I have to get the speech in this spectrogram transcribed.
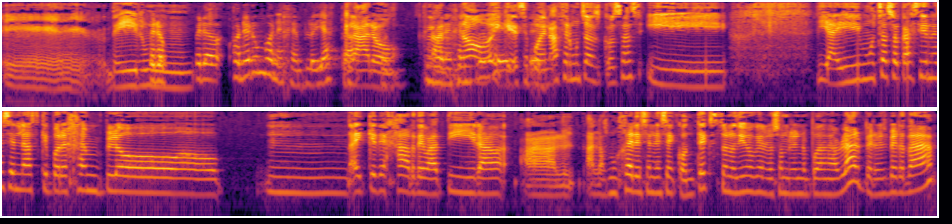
eh, de ir un... Pero, pero poner un buen ejemplo, ya está. Claro, Pues, claro. No, y de- que se de- pueden hacer muchas cosas y, y hay muchas ocasiones en las que, por ejemplo, mm, hay que dejar debatir a, a, a las mujeres en ese contexto. No digo que los hombres no puedan hablar, pero es verdad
